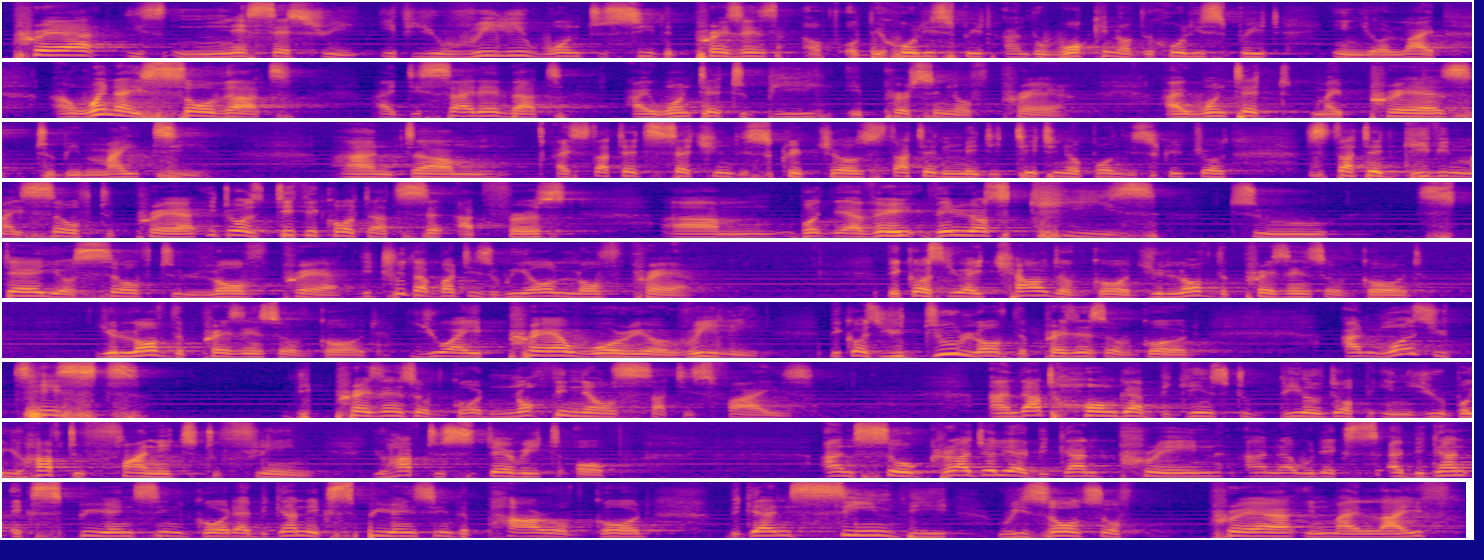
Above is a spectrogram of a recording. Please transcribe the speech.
Prayer is necessary if you really want to see the presence of, of the Holy Spirit and the working of the Holy Spirit in your life. And when I saw that, I decided that I wanted to be a person of prayer. I wanted my prayers to be mighty. And um, I started searching the scriptures, started meditating upon the scriptures, started giving myself to prayer. It was difficult at, at first, um, but there are very, various keys to stir yourself to love prayer. The truth about it is, we all love prayer because you are a child of God. You love the presence of God. You love the presence of God. You are a prayer warrior, really, because you do love the presence of God. And once you taste the presence of God, nothing else satisfies. And that hunger begins to build up in you, but you have to fan it to flame. You have to stir it up. And so gradually I began praying and I, would ex- I began experiencing God. I began experiencing the power of God, began seeing the results of prayer in my life.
